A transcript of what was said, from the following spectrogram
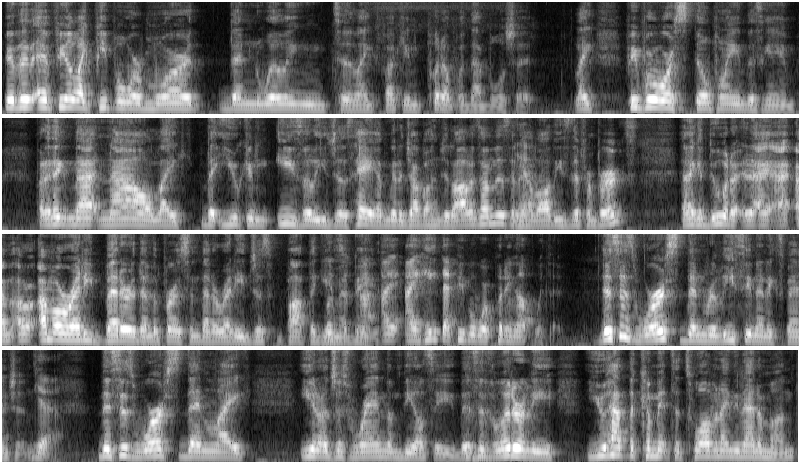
Like, I feel like people were more than willing to like fucking put up with that bullshit. Like people were still playing this game, but I think not now. Like that you can easily just hey, I'm gonna drop a hundred dollars on this and I have all these different perks. And I can do it. I, I, I'm, I'm already better than the person that already just bought the game at base. I, I I hate that people were putting up with it. this is worse than releasing an expansion. Yeah, This is worse than like, you know, just random DLC. This Mm-hmm. is literally you have to commit to twelve ninety nine a month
